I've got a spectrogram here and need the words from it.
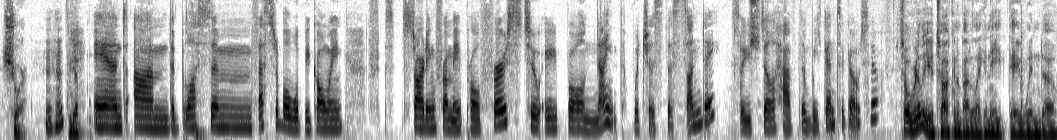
Sure. Yep. And um, the Blossom Festival will be going f- starting from April 1st to April 9th, which is this Sunday. So you still have the weekend to go to. So really, you're talking about like an eight-day window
